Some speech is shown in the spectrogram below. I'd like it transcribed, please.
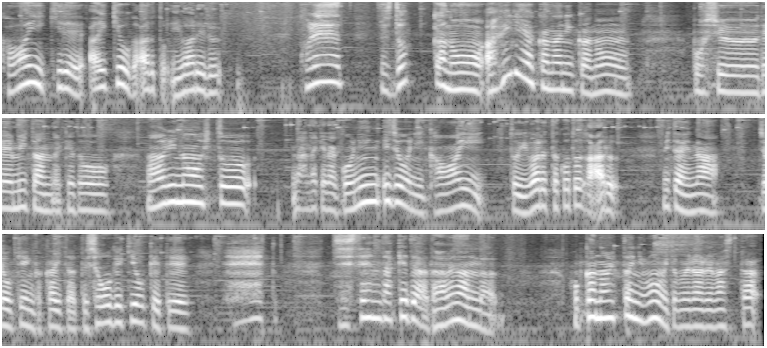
可愛い綺麗愛嬌があると言われる。これ私どっかのアフィリアか何かの募集で見たんだけど周りの人なんだっけな5人以上に可愛いと言われたことがあるみたいな条件が書いてあって衝撃を受けて「へえ」次戦だけではダメなんだ他の人にも認められました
